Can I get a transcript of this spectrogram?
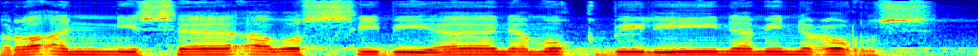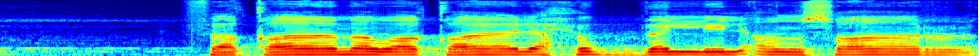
رأى النساء والصبيان مقبلين من عرس فقام وقال حبا للأنصار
